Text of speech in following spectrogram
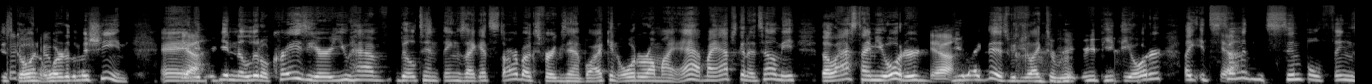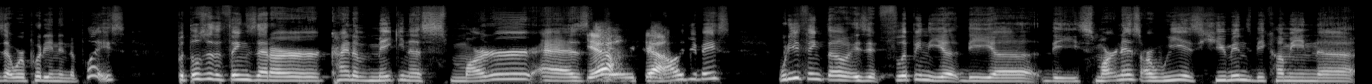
just go and order the machine. And Yeah. if you're getting a little crazier, you have built-in things like at Starbucks, for example. I can order on my app. My app's gonna tell me the last time you ordered, Yeah. you like this. Would you like to re- repeat the order? Like it's some of these simple things that we're putting into place but those are the things that are kind of making us smarter as Yeah, a yeah. technology base. What do you think though? Is it flipping the uh, the uh, the smartness? Are we as humans becoming uh,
